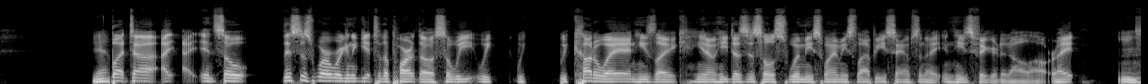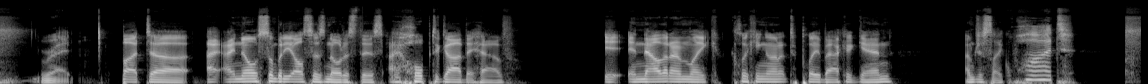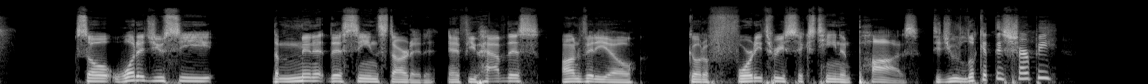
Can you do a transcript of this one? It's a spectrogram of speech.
Yeah. But uh, I, I and so this is where we're going to get to the part though. So we we we we cut away, and he's like, you know, he does this whole swimmy, swammy, slappy Samsonite, and he's figured it all out, right? Mm, right. But uh, I, I know somebody else has noticed this. I hope to God they have. It, and now that I'm like clicking on it to play back again, I'm just like, what? So, what did you see the minute this scene started? If you have this on video, go to 4316 and pause. Did you look at this, Sharpie?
